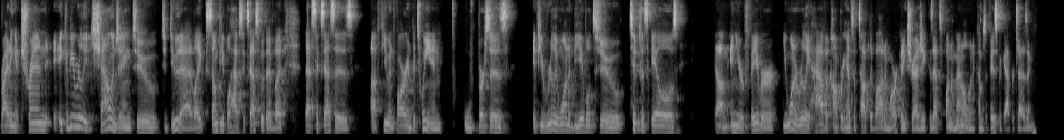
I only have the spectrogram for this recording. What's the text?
writing a trend, it, it could be really challenging to to do that. Like some people have success with it, but that success is uh, few and far in between versus if you really want to be able to tip the scales um, in your favor, you want to really have a comprehensive top to bottom marketing strategy because that's fundamental when it comes to Facebook advertising.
